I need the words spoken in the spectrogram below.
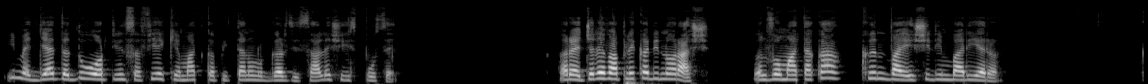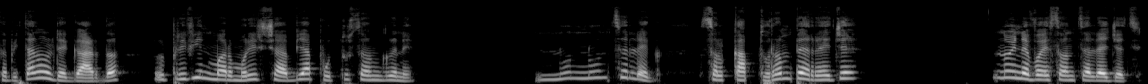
Imediat dădu ordin să fie chemat capitanul gărzii sale și îi spuse Regele va pleca din oraș. Îl vom ataca când va ieși din barieră. Capitanul de gardă îl privi în mărmurit și abia putu să îngâne. Nu, nu înțeleg. Să-l capturăm pe rege? Nu-i nevoie să înțelegeți,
